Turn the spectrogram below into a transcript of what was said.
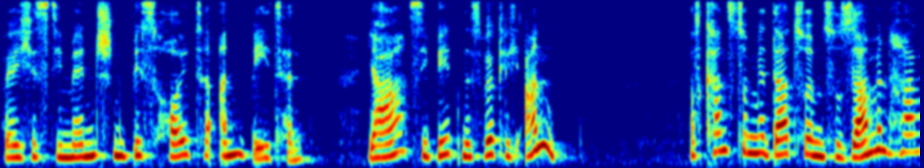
welches die Menschen bis heute anbeten? Ja, sie beten es wirklich an. Was kannst du mir dazu im Zusammenhang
